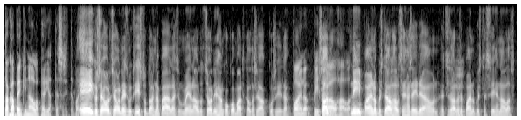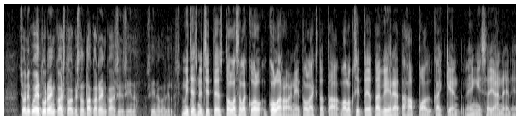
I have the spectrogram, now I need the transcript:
takapenkin alla periaatteessa sitten vai? Eikö se on, se on esimerkiksi, istutaan siinä päällä esimerkiksi meidän autot, se on ihan koko matkalta se akku siitä. Painopiste Saat- alhaalla. Niin, painopiste alhaalla, sehän se idea on, että saadaan mm. se painopiste siihen alas. Se on niin kuin eturenkaista oikeastaan takarenkaisiin siinä, siinä välillä. Mites nyt sitten, jos tuollaisella kol- kolaroi, niin tuleeko tota, valoksi sitten jotain vihreätä happoa kaikkien hengissä jääneiden,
